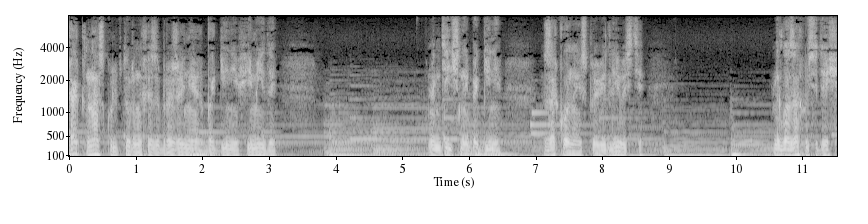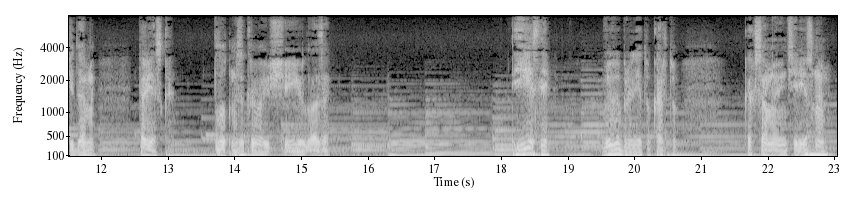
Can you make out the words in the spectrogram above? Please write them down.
как на скульптурных изображениях богини Фемиды, античной богини закона и справедливости, на глазах у сидящей дамы повязка, плотно закрывающая ее глаза. И если вы выбрали эту карту как самую интересную,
